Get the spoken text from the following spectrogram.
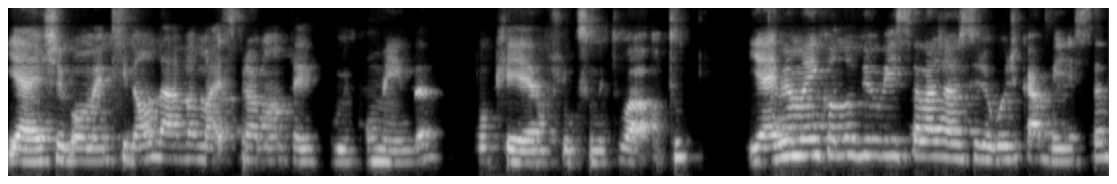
E aí chegou um momento que não dava mais para manter como encomenda porque era um fluxo muito alto. E aí minha mãe, quando viu isso, ela já se jogou de cabeça.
